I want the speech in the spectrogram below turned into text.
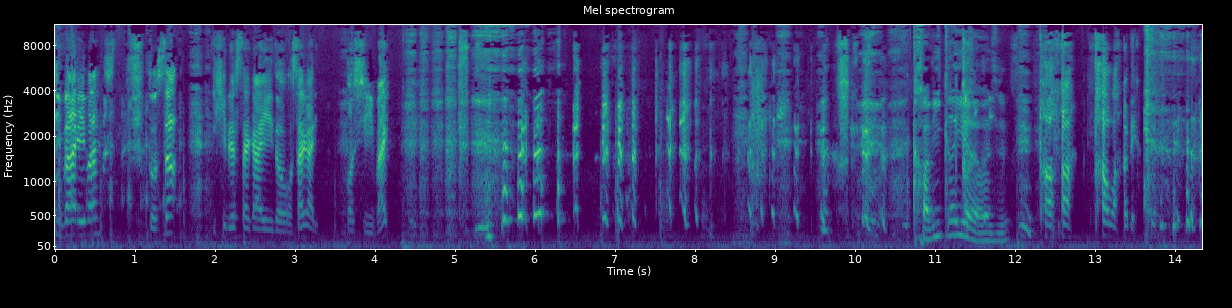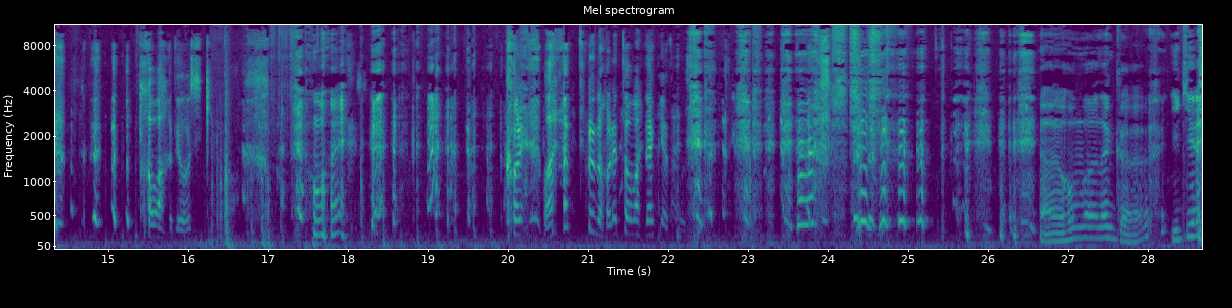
しまいますとさ、昼下がりのお下がり、おしまい。神回やな、マジで。パワー、パワーでパワーで押し切った。お前、これ、笑ってるの俺とお前だけやと思う。あの、ほんまなんか、いきなり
